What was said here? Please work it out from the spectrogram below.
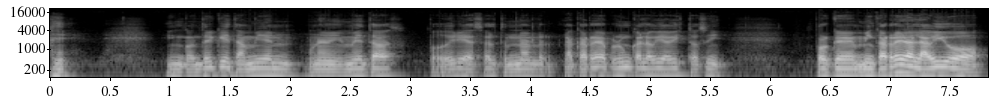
Encontré que también una de mis metas podría ser terminar la carrera, pero nunca lo había visto así. Porque mi carrera la vivo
